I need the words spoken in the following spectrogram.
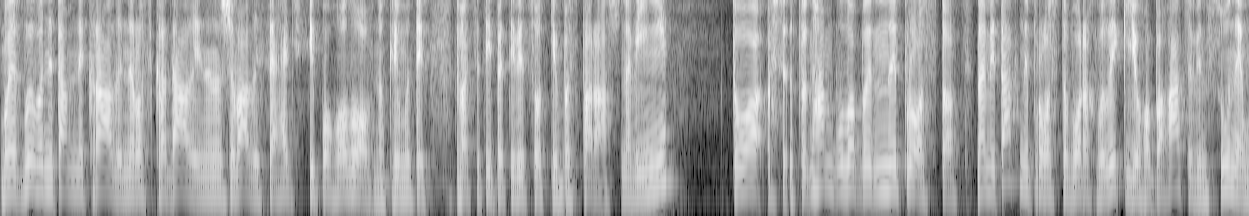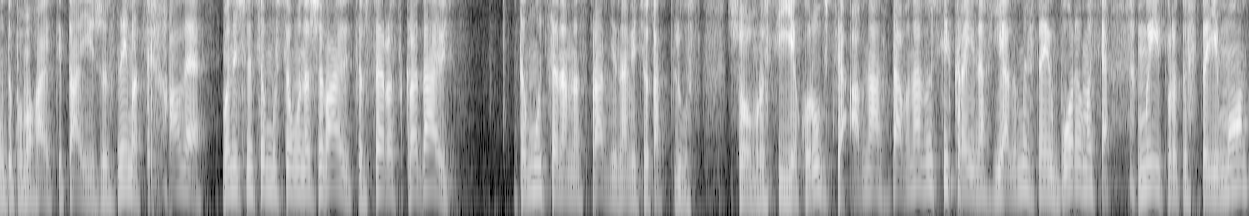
Бо якби вони там не крали, не розкрадали і не наживалися геть всі поголовно, крім тих 25% без параш на війні. То, то нам було б непросто. Нам і так непросто. Ворог великий, його багато. Він суне, йому допомагає Китай же з ними. Але вони ж на цьому всьому наживаються, все розкрадають. Тому це нам насправді навіть отак плюс, що в Росії є корупція. А в нас да вона в усіх країнах є, але ми з нею боремося. Ми їй протистоїмо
